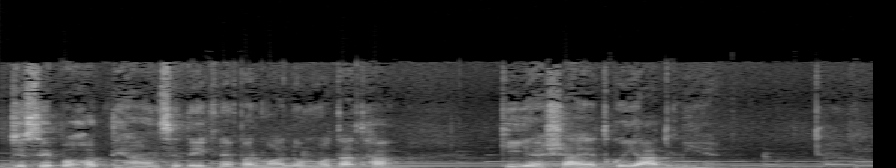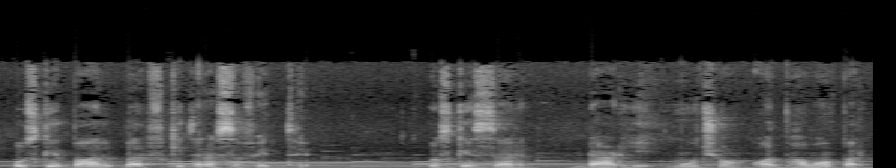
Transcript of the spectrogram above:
जिसे बहुत ध्यान से देखने पर मालूम होता था कि यह शायद कोई आदमी है। उसके बाल बर्फ़ की तरह सफ़ेद थे। उसके सर, दाढ़ी, मूछों और भवों पर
